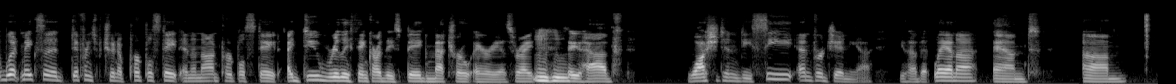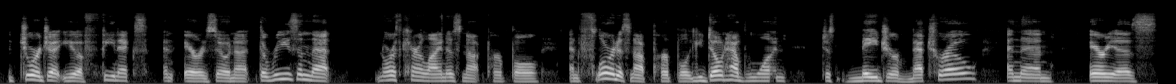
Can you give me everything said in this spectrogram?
what makes a difference between a purple state and a non-purple state i do really think are these big metro areas right mm-hmm. so you have washington d.c and virginia you have atlanta and um, georgia you have phoenix and arizona the reason that north carolina is not purple and florida is not purple you don't have one just major metro and then areas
